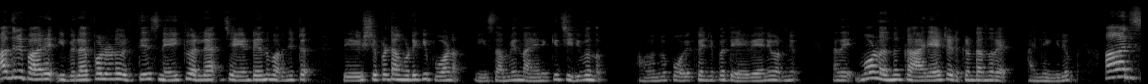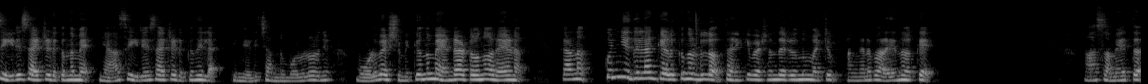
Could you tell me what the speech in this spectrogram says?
അതിന് പാരെ ഇവളെ പോലുള്ള ഒരുത്തിയെ സ്നേഹിക്കുമല്ല ചെയ്യണ്ടേന്ന് പറഞ്ഞിട്ട് ദേഷ്യപ്പെട്ട് അങ്ങോട്ടേക്ക് പോവാണ്. ഈ സമയം നയനയ്ക്ക് ചിരി വന്നു. അവളങ്ങ് പോയി കഴിഞ്ഞപ്പോ ദേവേനി പറഞ്ഞു. അതെ മോളൊന്നും കാര്യമായിട്ട് എടുക്കണ്ടെന്ന് പറയാം. അല്ലെങ്കിലും ആര് സീരിയസ് ആയിട്ട് എടുക്കുന്നമേ ഞാൻ സീരിയസ് ആയിട്ട് എടുക്കുന്നില്ല. പിന്നീട് ചന്തുമോളോട് പറഞ്ഞു മോൾ വിഷമിക്കൊന്നും വേണ്ട കേട്ടോ എന്ന് പറയണം. കാരണം കുഞ്ഞ് ഇതെല്ലാം കേൾക്കുന്നുണ്ടല്ലോ. തനിക്ക് വിഷം തരുമെന്നും മറ്റും അങ്ങനെ പറയുന്നതൊക്കെ. ആ സമയത്ത്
